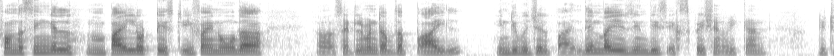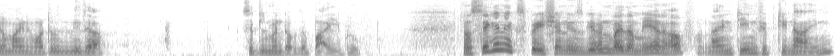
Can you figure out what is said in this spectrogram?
from the single um, pile load test if I know the uh, settlement of the pile individual pile then by using this expression we can determine what will be the settlement of the pile group. Now, second expression is given by the Meyerhof 1959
